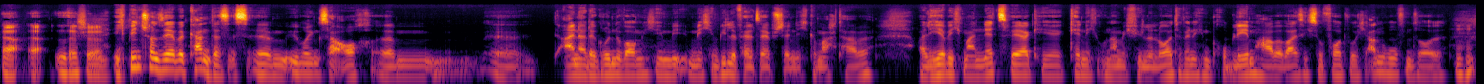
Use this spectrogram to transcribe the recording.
Ja, ja, sehr schön. Ich bin schon sehr bekannt. Das ist ähm, übrigens auch ähm, äh, einer der Gründe, warum ich mich in Bielefeld selbstständig gemacht habe. Weil hier habe ich mein Netzwerk, hier kenne ich unheimlich viele Leute. Wenn ich ein Problem habe, weiß ich sofort, wo ich anrufen soll. Mhm.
